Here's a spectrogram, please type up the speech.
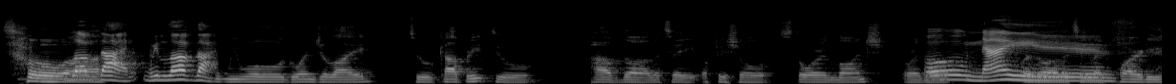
So love uh, that we love that We will go in July to Capri to have the let's say official store launch or the, oh nice the let's say like party.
